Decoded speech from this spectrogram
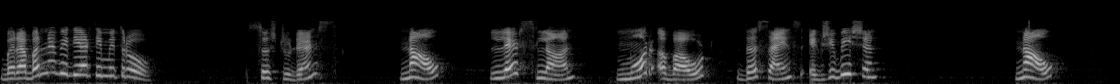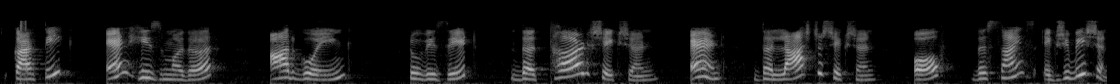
બરાબર ને વિદ્યાર્થી મિત્રો સો students, now let's learn more about the science exhibition. Now કાર્તિક and his mother are going to visit the third section and the last section of the science exhibition.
